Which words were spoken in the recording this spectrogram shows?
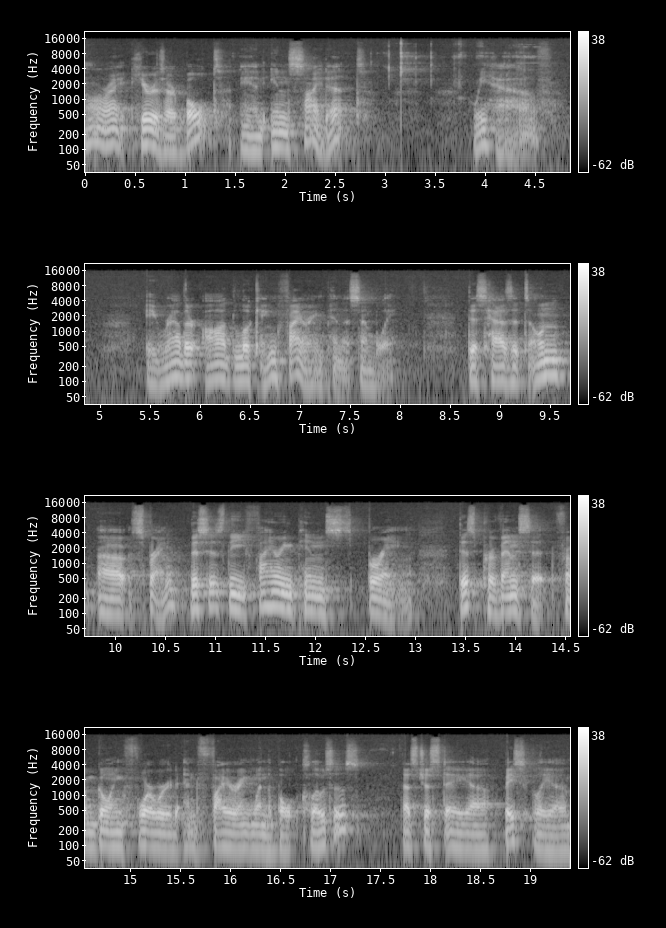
All right, here is our bolt, and inside it we have a rather odd looking firing pin assembly. This has its own uh, spring. This is the firing pin spring. This prevents it from going forward and firing when the bolt closes. That's just a, uh, basically a,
